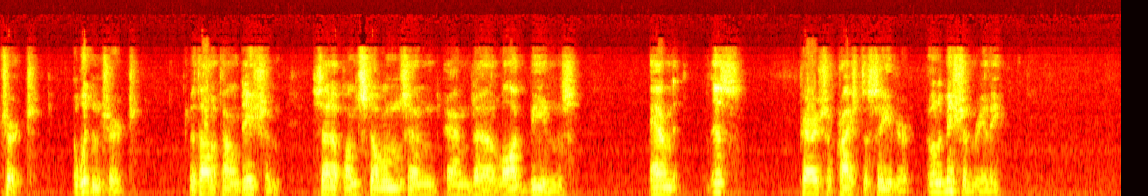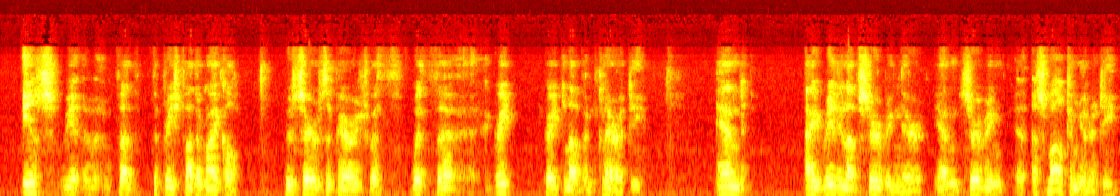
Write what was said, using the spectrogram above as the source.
church, a wooden church without a foundation, set up on stones and, and uh, log beams. And this parish of Christ the Savior, well, a mission really, is uh, the priest Father Michael who serves the parish with, with uh, great, great love and clarity. And I really love serving there and serving a, small community,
